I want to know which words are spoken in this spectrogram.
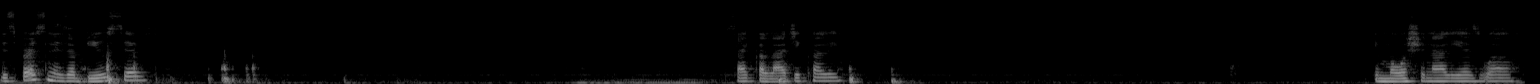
This person is abusive. Psychologically. Emotionally as well.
